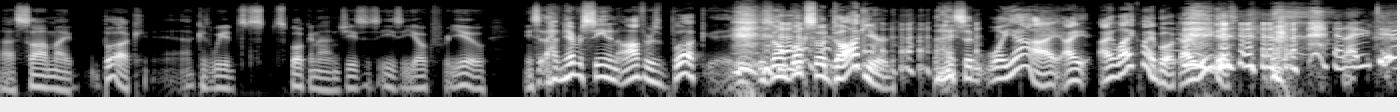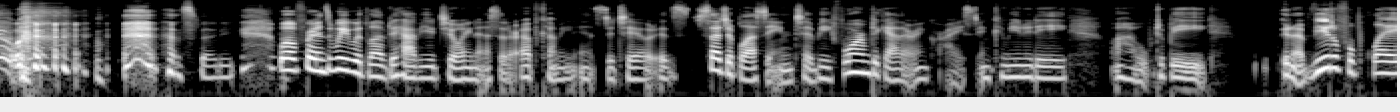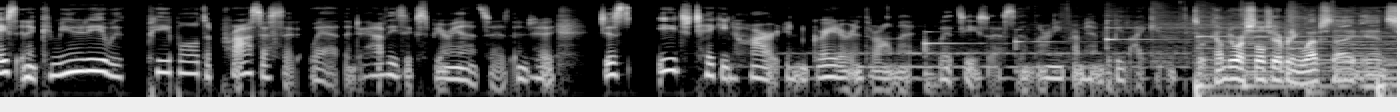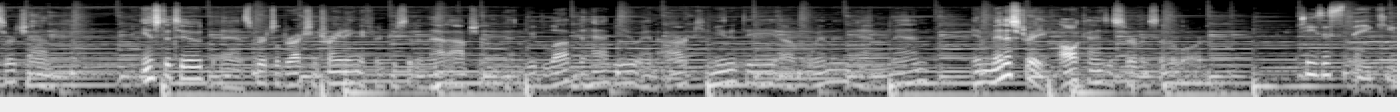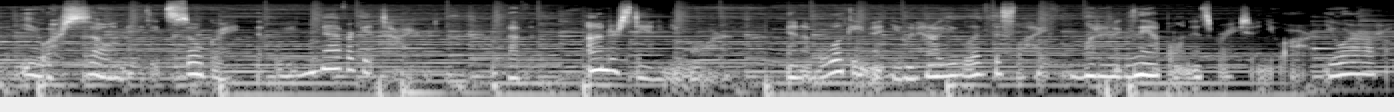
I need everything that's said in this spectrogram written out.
uh, saw my book because uh, we had spoken on Jesus' easy yoke for you he said, I've never seen an author's book, his own book, so dog eared. And I said, Well, yeah, I, I, I like my book. I read it. and I do too. That's funny. Well, friends, we would love to have you join us at our upcoming institute. It's such a blessing to be formed together in Christ, in community, uh, to be in a beautiful place, in a community with people to process it with, and to have these experiences, and to just each taking heart in greater enthrallment with Jesus and learning from him to be like him. So come to our Soul Shepherding website and search on Institute and Spiritual Direction Training if you're interested in that option. And we'd love to have you in our community of women and men in ministry, all kinds of servants of the Lord. Jesus, thank you. You are so amazing, so great never get tired of understanding you more and of looking at you and how you live this life. What an example and inspiration you are. You are our hope.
